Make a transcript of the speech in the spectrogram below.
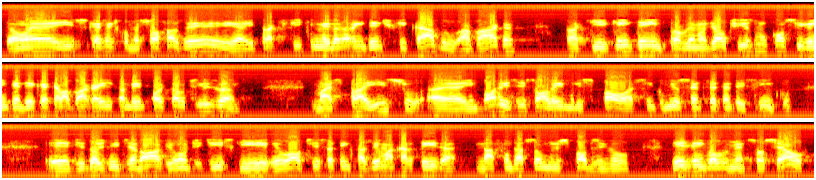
Então é isso que a gente começou a fazer, e aí para que fique melhor identificado a vaga, para que quem tem problema de autismo consiga entender que aquela vaga ele também pode estar utilizando. Mas para isso, é, embora exista uma lei municipal, a 5.175 é, de 2019, onde diz que o autista tem que fazer uma carteira na Fundação Municipal de Desenvolvimento Social,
